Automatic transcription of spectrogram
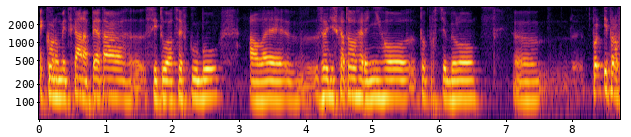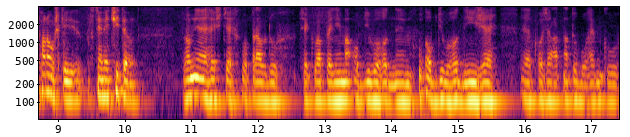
ekonomická napjatá situace v klubu, ale z hlediska toho herního to prostě bylo i pro fanoušky prostě nečitelný. Pro mě je ještě opravdu překvapením a obdivuhodným, obdivuhodný, že eh, pořád na tu Bohemku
